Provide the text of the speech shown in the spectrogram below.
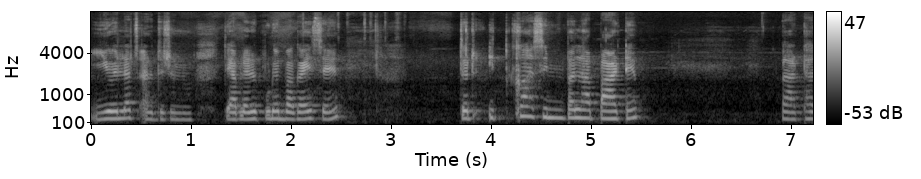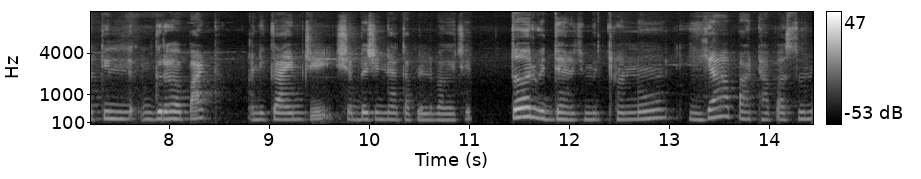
यलाच अर्धचंद्र ते आपल्याला पुढे बघायचं आहे तर इतका सिंपल हा पाठ आहे. पाठातील ग्रहपाठ आणि कायमची शब्दचिन्ह आता आपल्याला बघायचे तर विद्यार्थी मित्रांनो या पाठापासून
